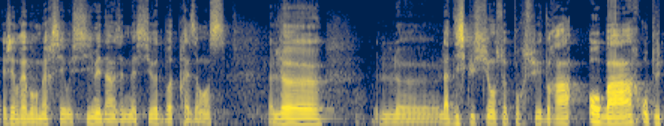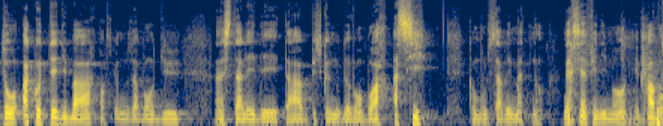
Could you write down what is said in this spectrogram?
Et j'aimerais vous remercier aussi, mesdames et messieurs, de votre présence. La discussion se poursuivra au bar, ou plutôt à côté du bar, parce que nous avons dû installer des tables, puisque nous devons boire assis, comme vous le savez maintenant. Merci infiniment et bravo.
